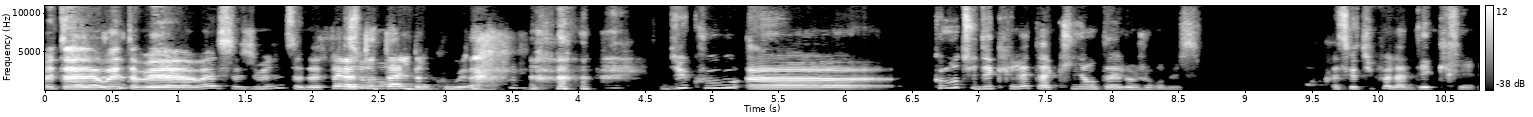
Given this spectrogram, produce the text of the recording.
ouais, ouais, t'avais, ouais, j'imagine ça doit être. C'est la totale d'un coup. Là. du coup, euh, comment tu décrirais ta clientèle aujourd'hui? Est-ce que tu peux la décrire?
